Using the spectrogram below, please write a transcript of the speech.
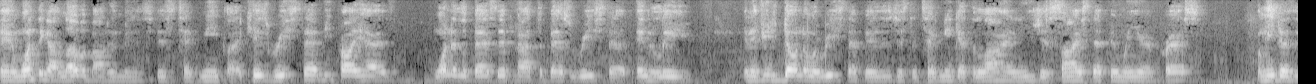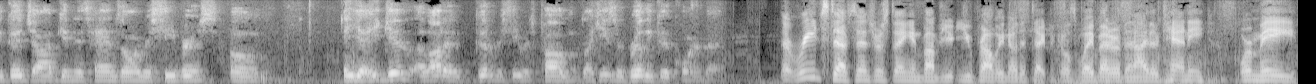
And one thing I love about him is his technique. Like his restep, he probably has one of the best, if not the best, restep in the league. And if you don't know what restep is, it's just a technique at the line, and you just sidestep in when you're impressed. Um, he does a good job getting his hands on receivers. Um, and yeah, he gives a lot of good receivers problems. Like he's a really good cornerback. That read step's interesting, and Bump, you, you probably know the technicals way better than either Danny or me.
